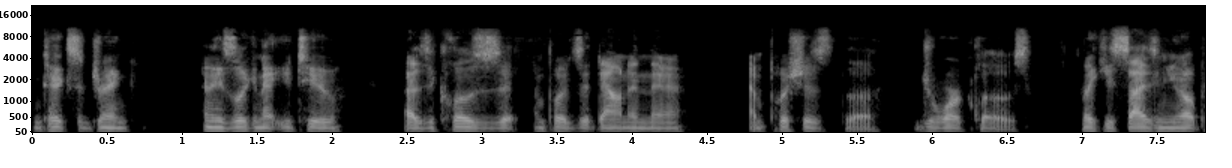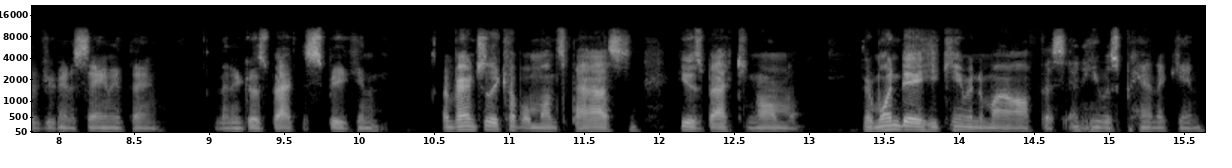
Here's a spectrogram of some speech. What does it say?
and takes a drink, and he's looking at you two as he closes it and puts it down in there and pushes the drawer closed, like he's sizing you up if you're going to say anything. And then he goes back to speaking. Eventually, a couple months passed. He was back to normal. Then one day he came into my office and he was panicking.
